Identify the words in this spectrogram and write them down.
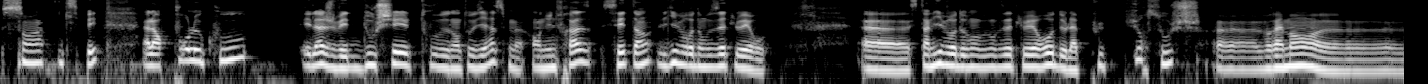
101 XP. Alors pour le coup, et là je vais doucher tous vos enthousiasmes en une phrase, c'est un livre dont vous êtes le héros. Euh, c'est un livre dont vous êtes le héros de la plus pure souche. Euh, vraiment, euh,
